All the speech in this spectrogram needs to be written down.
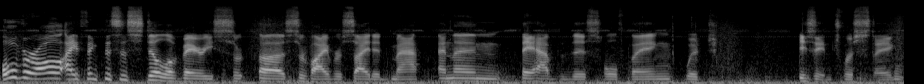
Overall, I think this is still a very sur uh, survivor-sided map. And then they have this whole thing, which is interesting.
